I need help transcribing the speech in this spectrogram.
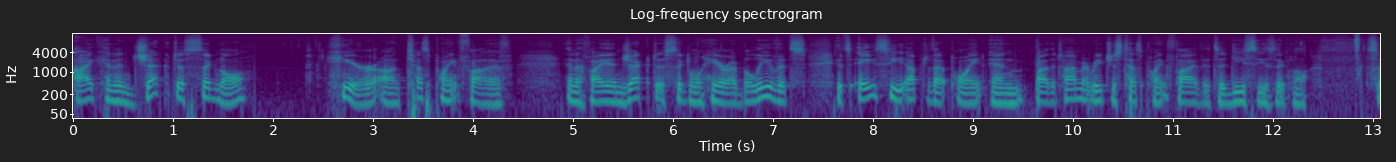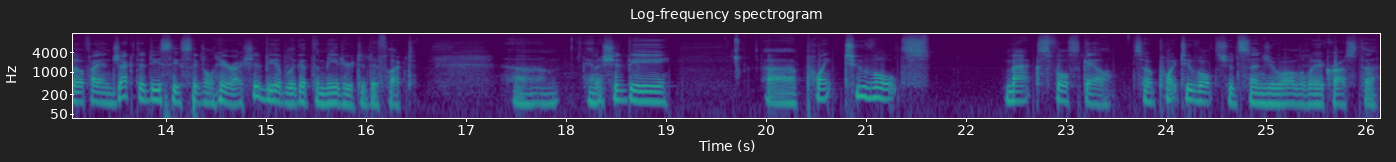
I can inject a signal here on test point 5 and if I inject a signal here I believe it's it's AC up to that point and by the time it reaches test point 5 it's a DC signal so if I inject a DC signal here I should be able to get the meter to deflect um, and it should be uh, 0.2 volts max full scale so 0.2 volts should send you all the way across the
